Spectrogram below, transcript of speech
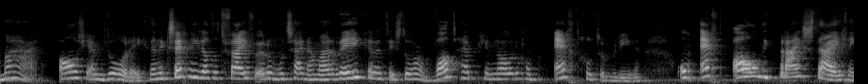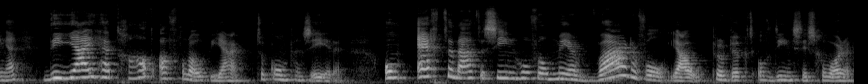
Maar als je hem doorrekent, en ik zeg niet dat het 5 euro moet zijn, maar reken het eens door. Wat heb je nodig om echt goed te verdienen? Om echt al die prijsstijgingen die jij hebt gehad afgelopen jaar te compenseren. Om echt te laten zien hoeveel meer waardevol jouw product of dienst is geworden.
